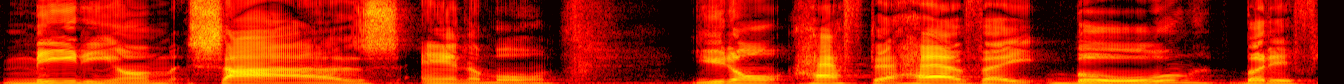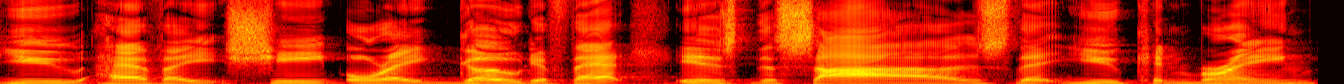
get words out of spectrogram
medium size animal. You don't have to have a bull, but if you have a sheep or a goat, if that is the size that you can bring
